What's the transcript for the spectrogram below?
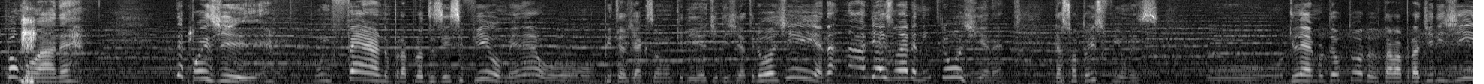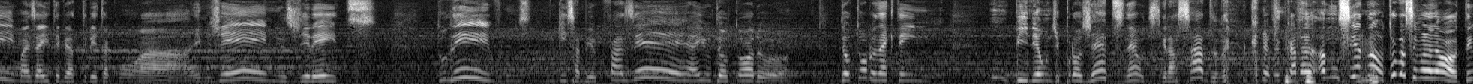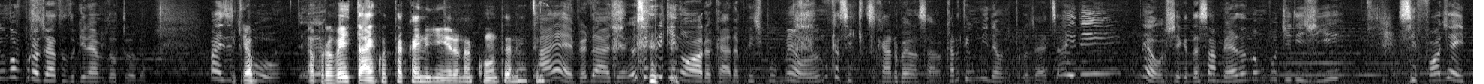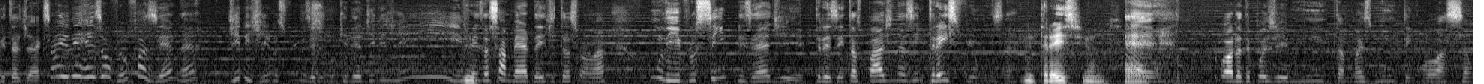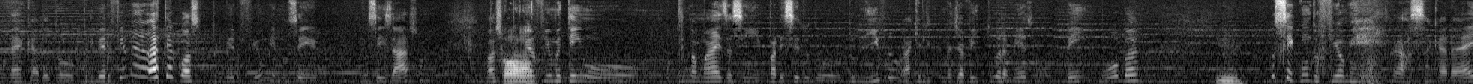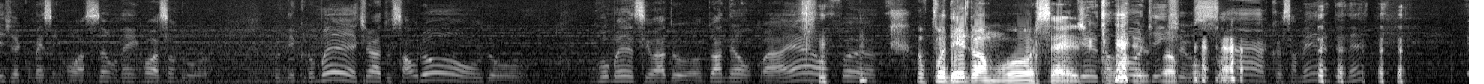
Vamos lá, né? Depois de um inferno pra produzir esse filme, né? O, Peter Jackson não queria dirigir a trilogia. né? aliás, não era nem trilogia, né? Era só dois filmes. Guilherme Del Toro tava pra dirigir, mas aí teve a treta com a MGM, os direitos do livro, ninguém sabia o que fazer. Aí o Del Toro. Del Toro, né, que tem um bilhão de projetos, né? O desgraçado, né? O cara anuncia, não, toda semana, ó, tem um novo projeto do Guilherme Del Toro. Mas, Tem tipo. eu- Aproveitar enquanto tá caindo dinheiro na conta, né? Ah, é, verdade. Eu sempre ignoro, cara. Porque, tipo, meu, eu nunca sei o que esse cara vai lançar. O cara tem um milhão de projetos. Aí ele, meu, chega dessa merda, não vou dirigir. Se fode aí, Peter Jackson. Aí ele resolveu fazer, né? Dirigir os filmes. Ele não queria dirigir e Hum. fez essa merda aí de transformar um livro simples, né? De 300 páginas em três filmes, né? em três filmes. É. Agora, depois de muita, mas muita enrolação, né, cara, do primeiro filme, eu até gosto do primeiro filme, não sei vocês acham. Eu acho que o Bom. primeiro filme tem o, o clima mais, assim, parecido do, do livro, aquele clima de aventura mesmo, bem boba. Hum. O segundo filme, nossa, cara, aí já começa a enrolação, né? Enrolação do, do necromante, lá do Sauron, do romance lá do, do anão com a elfa. O poder do amor, Sérgio. Poder do amor que enche o saco, essa merda, né?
